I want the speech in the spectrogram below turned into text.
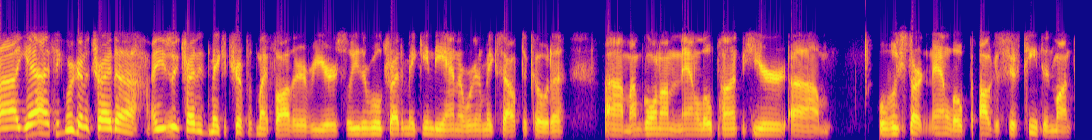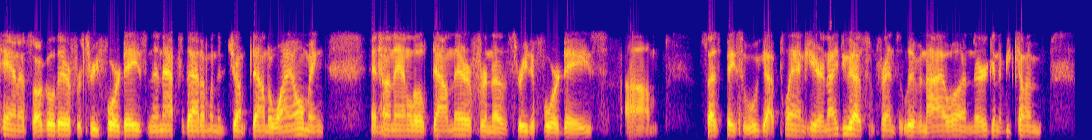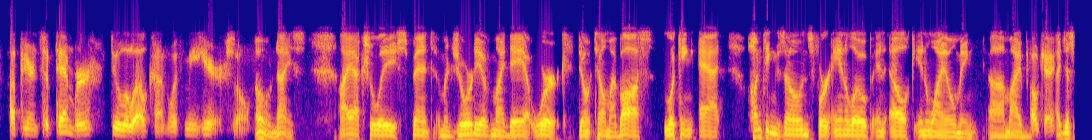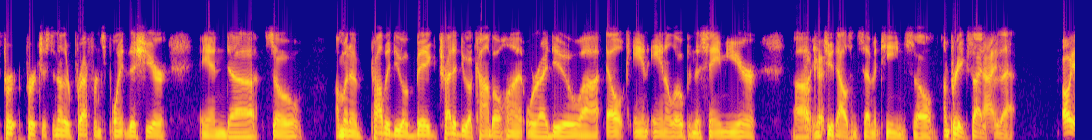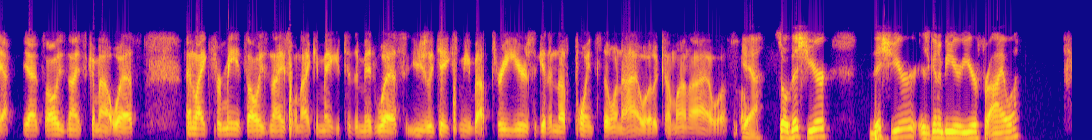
Uh, yeah, I think we're going to try to. I usually try to make a trip with my father every year. So either we'll try to make Indiana, or we're going to make South Dakota. Um, I'm going on an antelope hunt here. Um, we'll be starting antelope August 15th in Montana. So I'll go there for three, four days, and then after that, I'm going to jump down to Wyoming and hunt antelope down there for another three to four days. Um, so that's basically what we got planned here. And I do have some friends that live in Iowa, and they're going to be coming up here in September, do a little elk hunt with me here. So Oh, nice. I actually spent a majority of my day at work, don't tell my boss, looking at hunting zones for antelope and elk in Wyoming. Um, I okay, I just pur- purchased another preference point this year, and uh, so I'm going to probably do a big, try to do a combo hunt where I do uh, elk and antelope in the same year uh, in 2017. So I'm pretty excited for that. Oh yeah, yeah. It's always nice to come out west, and like for me, it's always nice when I can make it to the Midwest. It usually takes me about three years to get enough points though in Iowa to come on Iowa. So. Yeah. So this year, this year is going to be your year for Iowa.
